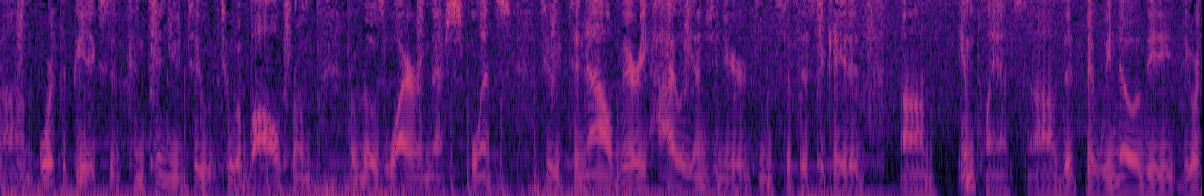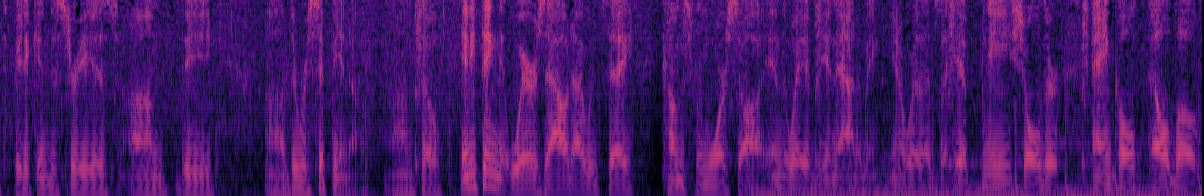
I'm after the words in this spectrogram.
um, orthopedics have continued to, to evolve from, from those wire and mesh splints to, to now very highly engineered and sophisticated um, implants uh, that, that we know the, the orthopedic industry is um, the, uh, the recipient of. Um, so anything that wears out, I would say, comes from Warsaw in the way of the anatomy. You know, whether that's a hip, knee, shoulder, ankle, elbow,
